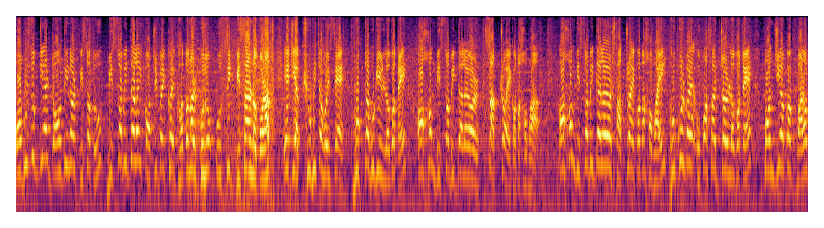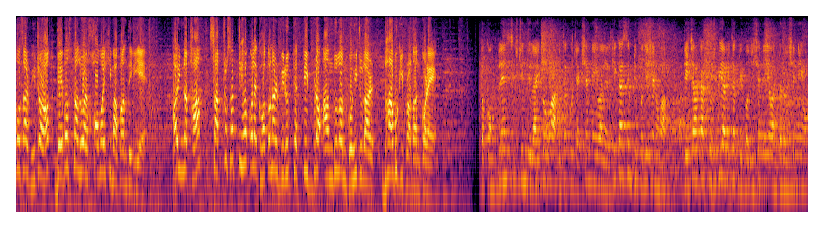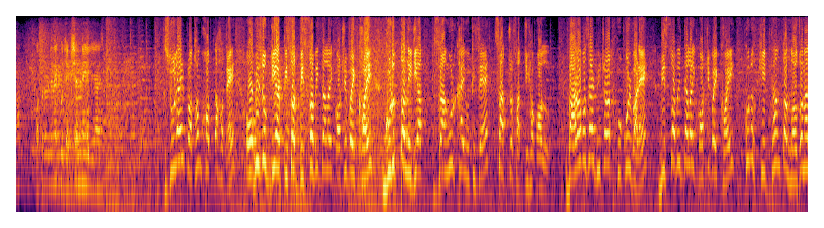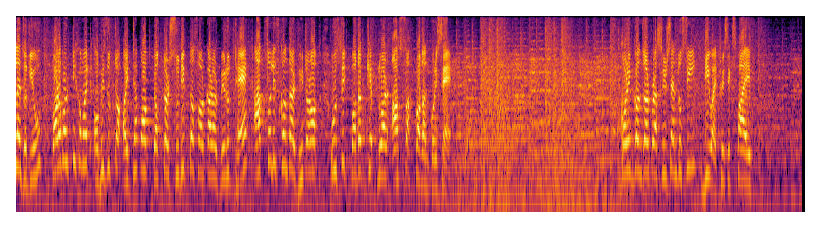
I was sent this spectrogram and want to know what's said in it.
অভিযোগ দিয়াৰ দহ দিনৰ পিছতো বিশ্ববিদ্যালয় কৰ্তৃপক্ষই ঘটনাৰ কোনো উচিত বিচাৰ নকৰাত এতিয়া ক্ষোভিত হৈছে। ভুক্তভোগীৰ লগতে অসম বিশ্ববিদ্যালয়ৰ ছাত্ৰ একতা সভা। অসম বিশ্ববিদ্যালয়ৰ ছাত্ৰ একতা সভাই শুকুৰবাৰে উপাচাৰ্যৰ লগতে পঞ্জীয়কক বাৰ বজাৰ ভিতৰত ব্যৱস্থা লোৱাৰ সময়সীমা বান্ধি দিয়ে। অন্যথা ছাত্ৰ ছাত্ৰীসকলে ঘটনাৰ বিৰুদ্ধে তীব্ৰ আন্দোলন গঢ়ি তোলাৰ ভাবুকি প্ৰদান কৰে। तो कंप्लेन 16 जुलाई को हुआ अभी तक कुछ एक्शन नहीं हुआ लड़की का सिर्फ डिपोजिशन हुआ टीचर का कुछ भी अभी तक डिपोजिशन नहीं हुआ इंटरोगेशन नहीं हुआ अथॉरिटी ने कुछ एक्शन नहीं लिया জুলাইৰ প্ৰথম সপ্তাহতে অভিযোগ দিয়াৰ পিছত বিশ্ববিদ্যালয় কৰ্তৃপক্ষই গুৰুত্ব নিদিয়াত জাঙুৰ খাই উঠিছে ছাত্ৰ ছাত্ৰীসকল বাৰ বজাৰ ভিতৰত শুকুৰবাৰে বিশ্ববিদ্যালয় কৰ্তৃপক্ষই কোনো সিদ্ধান্ত নজনালে যদিও পৰৱৰ্তী সময়ত অভিযুক্ত অধ্যাপক ডক্টৰ সুদীপ্ত চৰকাৰৰ বিৰুদ্ধে আঠচল্লিছ ঘণ্টাৰ ভিতৰত উচিত পদক্ষেপ লোৱাৰ আশ্বাস প্ৰদান কৰিছে। কৰিমগঞ্জৰ পৰা শীৰ্ষেন দোষী D Y three six five.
